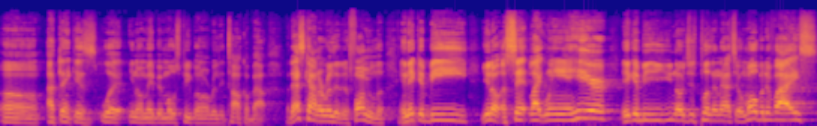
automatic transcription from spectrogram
Um, I think is what you know maybe most people don't really talk about. But that's kind of really the formula. And it could be you know a set like we in here. It could be you know just pulling out your mobile device.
